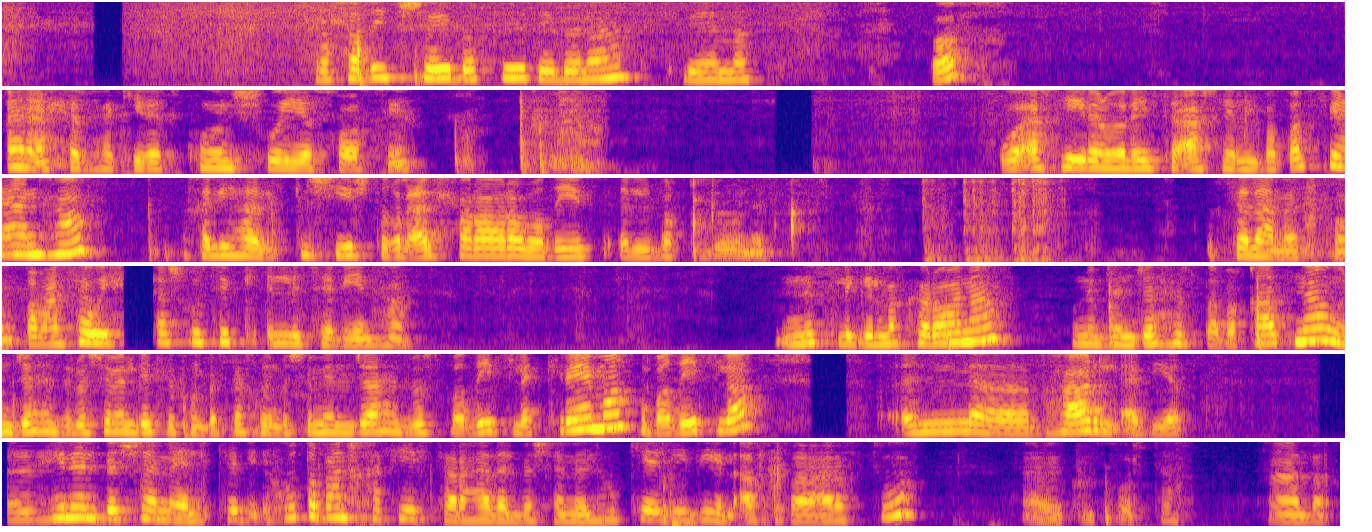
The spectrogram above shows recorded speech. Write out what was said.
راح أضيف شيء بسيط يا بنات كريمة طبخ. أنا أحبها كذا تكون شوية صوصي. وأخيرا وليس آخرا بطفي عنها. أخليها كل شيء يشتغل على الحرارة وأضيف البقدونس. وسلامتكم. طبعا سوي حشوتك اللي تبينها. نسلق المكرونة. ونبدأ نجهز طبقاتنا ونجهز البشاميل. قلت لكم بستخدم البشاميل الجاهز بس بضيف له كريمة وبضيف له البهار الأبيض. هنا البشاميل. تبي هو طبعا خفيف ترى هذا البشاميل. هو كيديدي الأصفر عرفتوه أوريكم صورته. هذا.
